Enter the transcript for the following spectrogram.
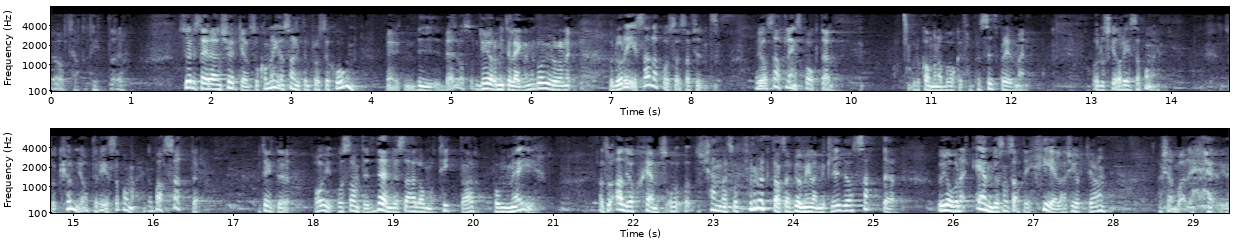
Jag satt och tittade. Så är det så i den kyrkan så kommer det in en sån liten procession med en liten bibel och så. Det gör de inte längre, men då gjorde de det. Och då reser alla på sig så fint. Och jag satt längst bak där. Och då kommer någon bakifrån precis bredvid mig. Och då ska jag resa på mig. Så kunde jag inte resa på mig. Jag bara satt där. Jag tänkte, oj. Och samtidigt vänder sig alla om och tittar på mig. Jag tror aldrig jag skäms och, och känner mig så fruktansvärt dum i hela mitt liv. Jag satt där. Och jag var den enda som satt i hela kyrkan. Jag kände bara, det här är ju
